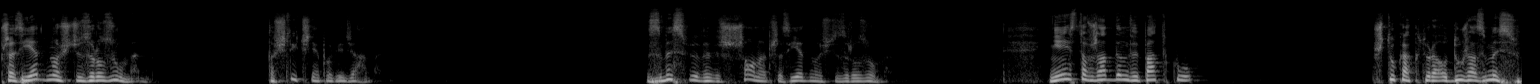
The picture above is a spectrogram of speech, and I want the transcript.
przez jedność z rozumem. To ślicznie powiedziane. Zmysły wywyższone przez jedność z rozumem. Nie jest to w żadnym wypadku sztuka, która odurza zmysły.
